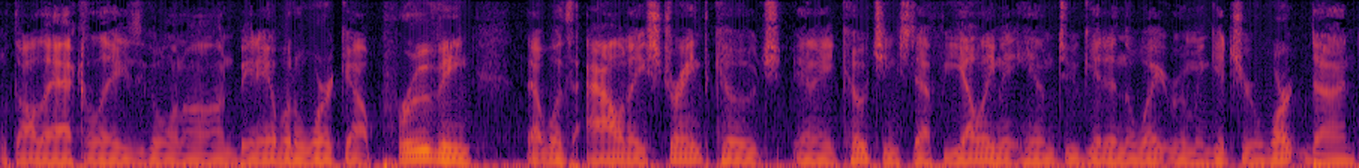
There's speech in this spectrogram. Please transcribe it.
with all the accolades going on, being able to work out, proving that without a strength coach and a coaching staff yelling at him to get in the weight room and get your work done,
